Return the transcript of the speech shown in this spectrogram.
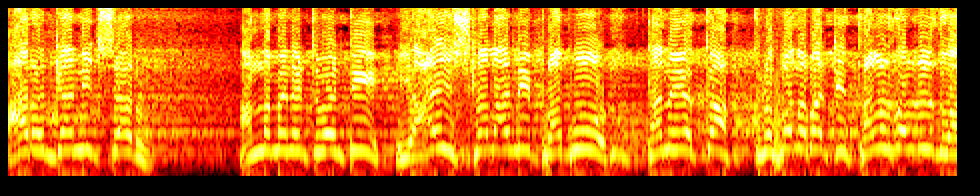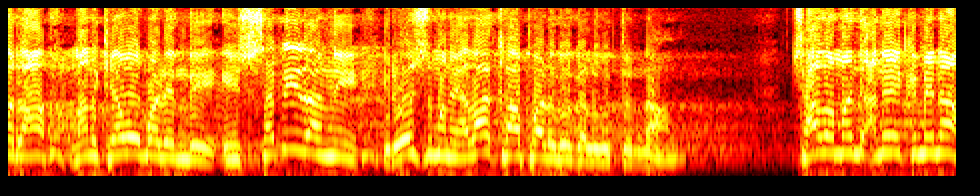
ఆరోగ్యాన్ని ఇచ్చారు. అందమైనటువంటి ఈ ఆయుష్కాలాన్ని ప్రభు తన యొక్క కృపను బట్టి తల్లిదండ్రుల ద్వారా మనకి ఇవ్వబడింది. ఈ శరీరాన్ని ఈరోజు మనం ఎలా కాపాడుకోగలుగుతున్నాం? చాలా మంది అనేకమైన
